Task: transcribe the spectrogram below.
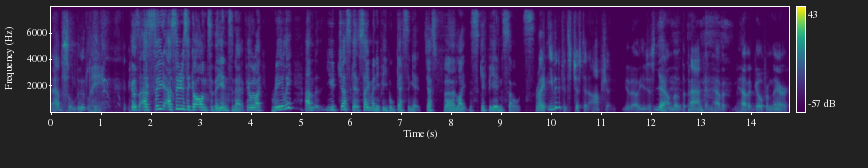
Absolutely. Because as soon as soon as it got onto the internet, people were like, "Really?" And you just get so many people guessing it just for like the Skippy insults. right. Even if it's just an option, you know, you just Yeah. download the pack and have it have it go from there.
